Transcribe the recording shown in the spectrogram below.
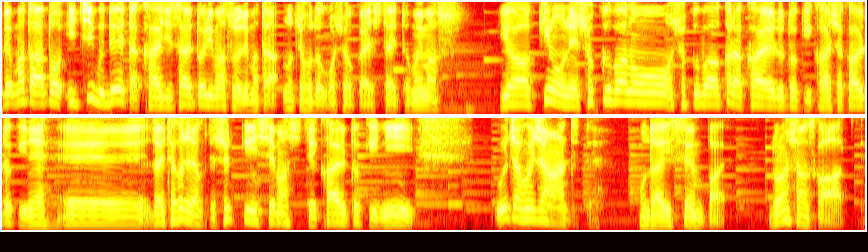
で、またあと一部データ開示されておりますので、また後ほどご紹介したいと思います。いやー、昨日ね、職場の、職場から帰るとき、会社帰るときね、えー、在宅じゃなくて出勤してまして、帰るときに、上ちゃん上ちゃんって言って、もう大先輩、どないしたんですか？って、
